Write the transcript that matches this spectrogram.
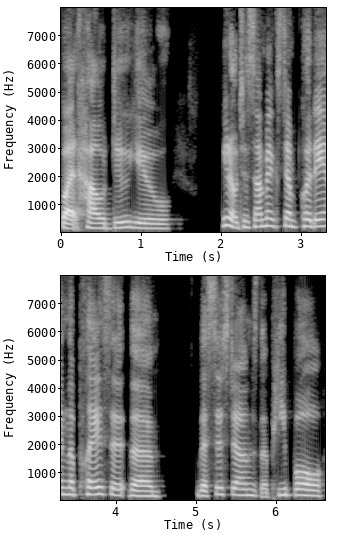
but how do you you know to some extent put in the place eh, the the systems the people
